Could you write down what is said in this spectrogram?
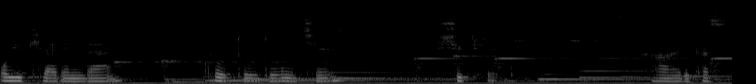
o yüklerinden kurtulduğun için şükret. Harikasın.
